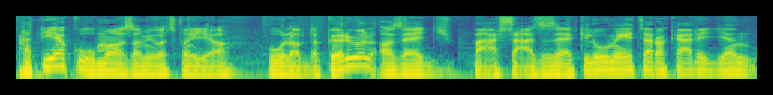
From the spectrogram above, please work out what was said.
Hát ugye a kóma az, ami ott van ugye a hólabda körül, az egy pár százezer kilométer, akár egy ilyen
